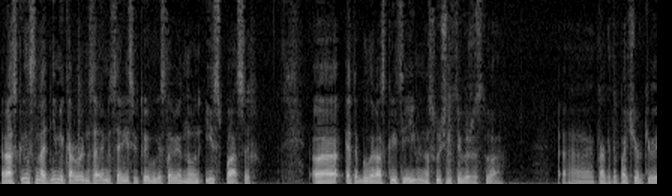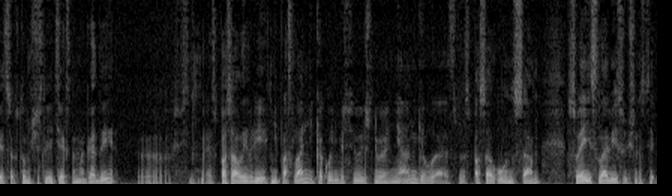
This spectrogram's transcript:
раскрылся над ними король царями царей святой благословенный он и спас их. Э, это было раскрытие именно сущности божества, э, как это подчеркивается в том числе текстом Агады, э, спасал евреев не посланник какой-нибудь Всевышнего, не ангел, а спасал он сам в своей славе и сущности.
